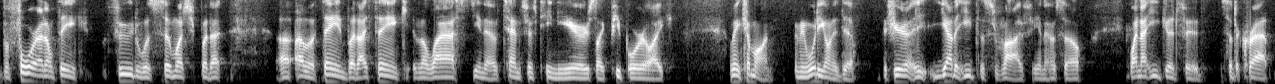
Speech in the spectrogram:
before, I don't think food was so much, but I, uh, of a thing. But I think in the last you know 10, 15 years, like people were like, I mean, come on. I mean, what are you going to do if you're you got to eat to survive? You know, so why not eat good food instead of crap?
